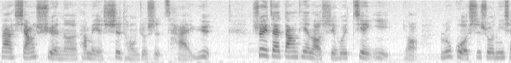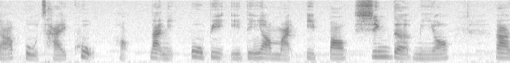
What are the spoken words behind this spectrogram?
那祥雪呢，他们也视同就是财运，所以在当天老师也会建议，哦，如果是说你想要补财库，好那你务必一定要买一包新的米哦。那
